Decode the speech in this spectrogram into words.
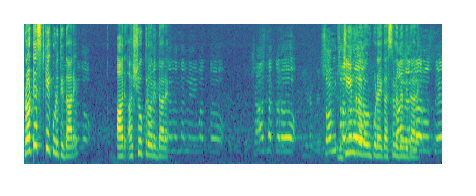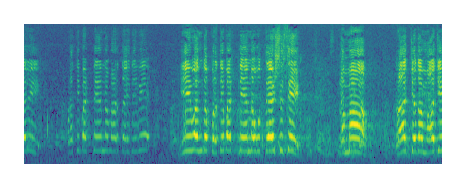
ಪ್ರೊಟೆಸ್ಟ್ಗೆ ಕುಳಿತಿದ್ದಾರೆ. ಆರ್ ಅಶೋಕ್ ರವರಿದ್ದಾರೆ. ವಿಜೇಂದ್ರರವರು ಕೂಡ ಈಗ ಸ್ಥಳದಲ್ಲಿದ್ದಾರೆ. ಪ್ರತಿಭಟನೆಯನ್ನು ಮಾಡ್ತಾ ಇದ್ದೀವಿ. ಈ ಒಂದು ಪ್ರತಿಭಟನೆಯನ್ನು ಉದ್ದೇಶಿಸಿ ನಮ್ಮ ರಾಜ್ಯದ ಮಾಜಿ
